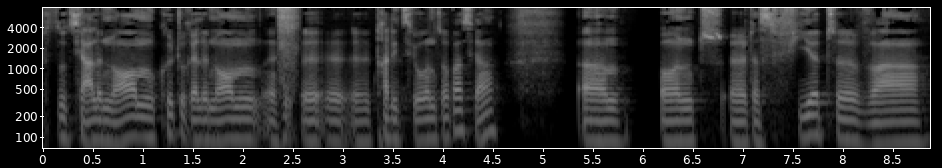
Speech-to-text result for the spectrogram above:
soziale Normen, kulturelle Normen, äh, äh, äh, Tradition, sowas, ja. Ähm, und äh, das vierte war,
